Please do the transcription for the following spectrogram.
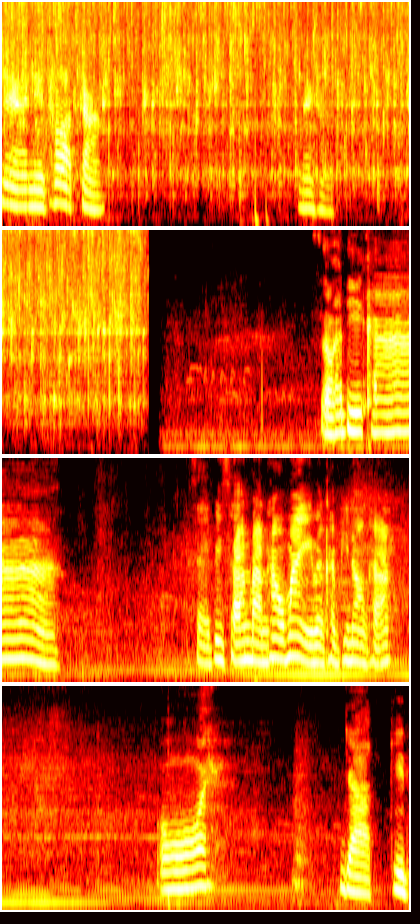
นี่อันนี้ทอดค่ะนี่ค่ะ สวัสดีค่ะ ใส่ปีสานบานเฮาไม่เลยค่ะพี่น้องคะโอ้ย อยากกิน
